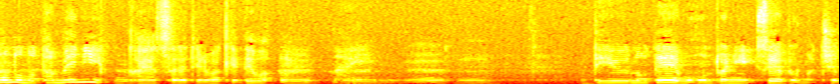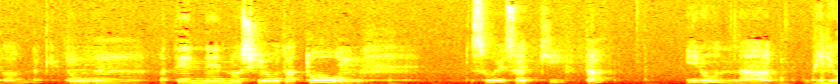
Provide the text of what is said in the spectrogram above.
じゃん食べ物のために開発されてるわけではうん。ない。っていうのでもう本当に成分が違うんだけど、うん。まあ、天然の塩だと、そういうさっき言ったいろんな微量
